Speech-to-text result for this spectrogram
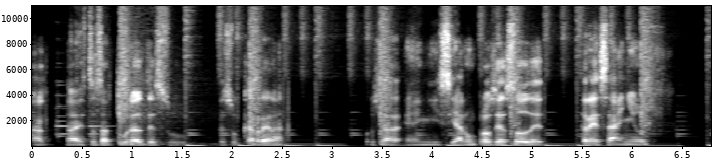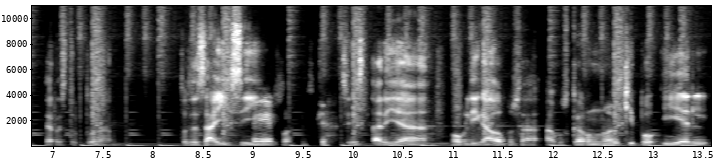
a, a estas alturas de su, de su carrera, o sea, a iniciar un proceso de tres años de reestructura. Entonces ahí sí, Sí, pues que. sí estaría obligado pues, a, a buscar un nuevo equipo. Y el,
